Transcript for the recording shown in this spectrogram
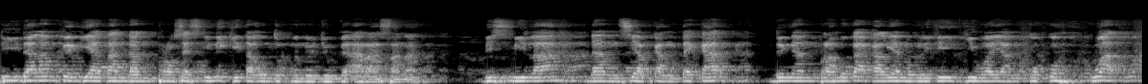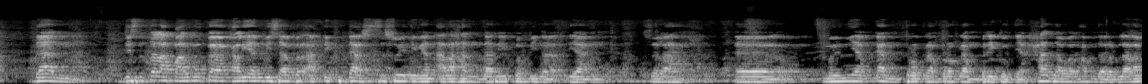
Di dalam kegiatan dan proses ini kita untuk menuju ke arah sana. Bismillah dan siapkan tekad dengan pramuka kalian memiliki jiwa yang kokoh kuat dan di setelah pramuka kalian bisa beraktivitas sesuai dengan arahan dari pembina yang telah eh, menyiapkan program-program berikutnya. Hadza walhamdulillah.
